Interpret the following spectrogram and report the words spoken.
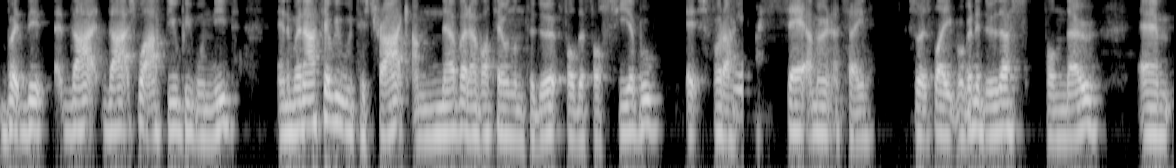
But the, that that's what I feel people need. And when I tell people to track, I'm never ever telling them to do it for the foreseeable. It's for a, a set amount of time. So it's like, we're going to do this for now. Um,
